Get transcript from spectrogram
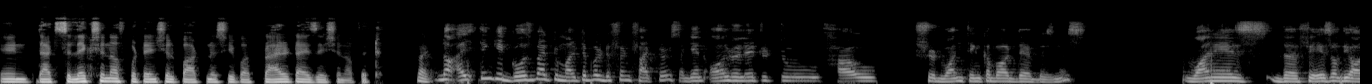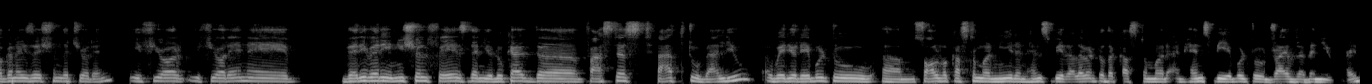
in that selection of potential partnership or prioritization of it? Right. No, I think it goes back to multiple different factors. Again, all related to how should one think about their business. One is the phase of the organization that you're in. If you're if you're in a very very initial phase, then you look at the fastest path to value, where you're able to um, solve a customer need and hence be relevant to the customer and hence be able to drive revenue. Right.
